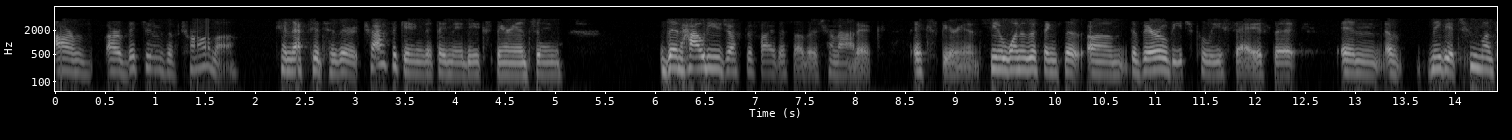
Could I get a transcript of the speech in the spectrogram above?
are are victims of trauma connected to their trafficking that they may be experiencing, then how do you justify this other traumatic experience? You know, one of the things that um, the Vero Beach police say is that in a, maybe a two month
